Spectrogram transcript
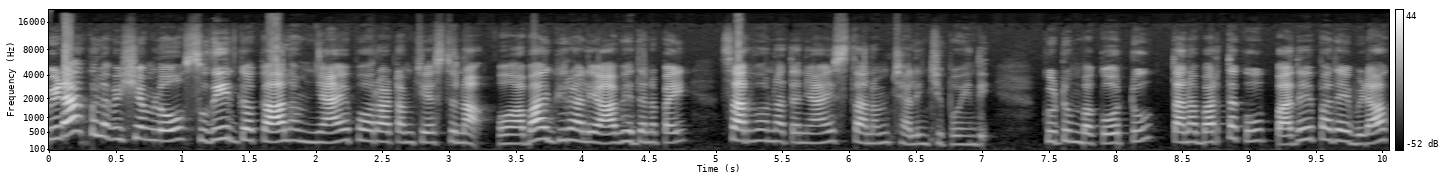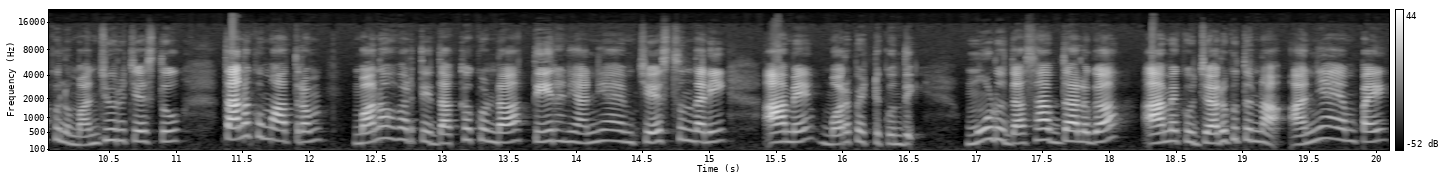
విడాకుల విషయంలో సుదీర్ఘకాలం న్యాయ పోరాటం చేస్తున్న ఓ అభాగ్యురాలి ఆవేదనపై సర్వోన్నత న్యాయస్థానం చలించిపోయింది. కుటుంబ కోర్టు తన భర్తకు పదే పదే విడాకులు మంజూరు చేస్తూ తనకు మాత్రం మనోవర్తి దక్కకుండా తీరని అన్యాయం చేస్తుందని ఆమె మొరపెట్టుకుంది. మూడు దశాబ్దాలుగా ఆమెకు జరుగుతున్న అన్యాయంపై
